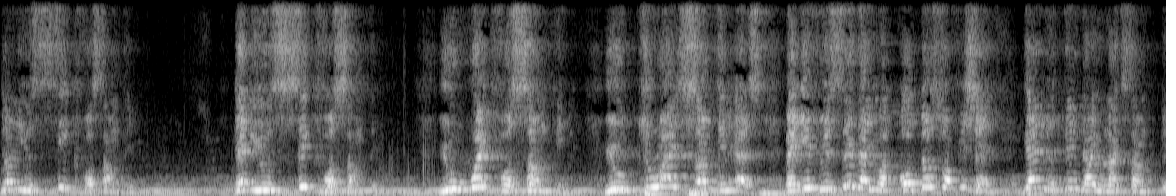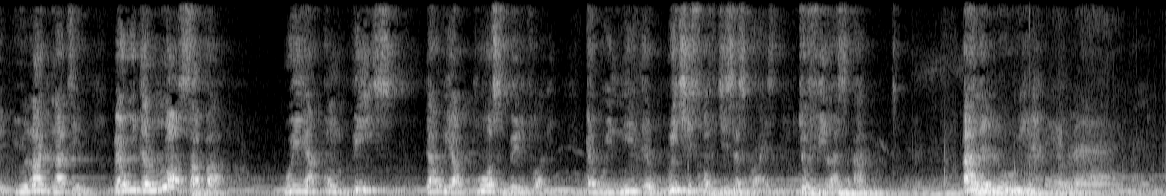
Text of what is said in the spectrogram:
then you seek for something. Then you seek for something. You wait for something. You try something else. But if you say that you are auto-sufficient, then you think that you like something, you like nothing. But with the Lord's Supper, we are convinced that we are poor spiritually and we need the riches of Jesus Christ to fill us up. Hallelujah. Amen.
